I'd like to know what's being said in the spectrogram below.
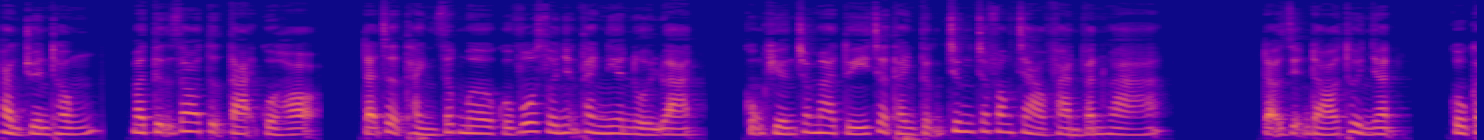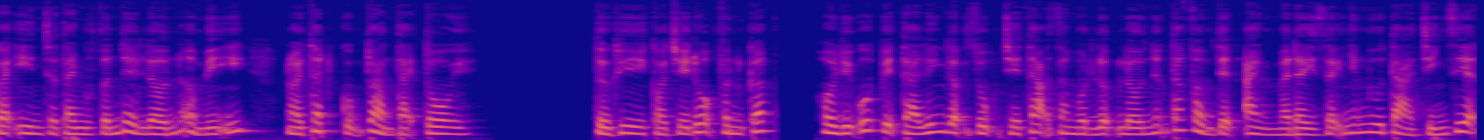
phản truyền thống mà tự do tự tại của họ đã trở thành giấc mơ của vô số những thanh niên nổi loạn, cũng khiến cho ma túy trở thành tượng trưng cho phong trào phản văn hóa. Đạo diễn đó thừa nhận cocaine trở thành một vấn đề lớn ở Mỹ, nói thật cũng toàn tại tôi. Từ khi có chế độ phân cấp, Hollywood bị tài linh lợi dụng chế tạo ra một lượng lớn những tác phẩm điện ảnh mà đầy dẫy những miêu tả chính diện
